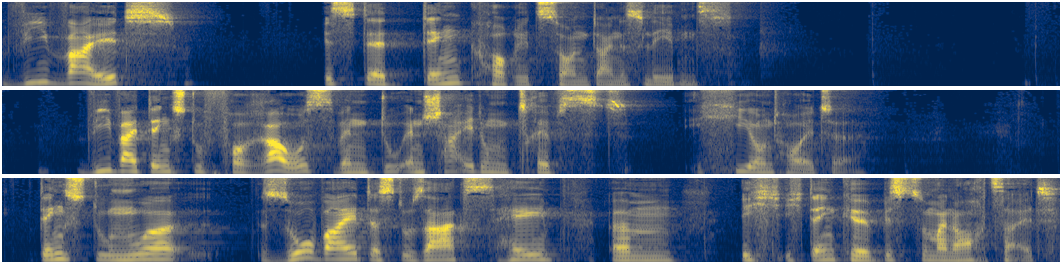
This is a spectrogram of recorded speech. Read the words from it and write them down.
wie weit ist der Denkhorizont deines Lebens? Wie weit denkst du voraus, wenn du Entscheidungen triffst, hier und heute? Denkst du nur so weit, dass du sagst, hey, ähm, ich, ich denke bis zu meiner Hochzeit?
